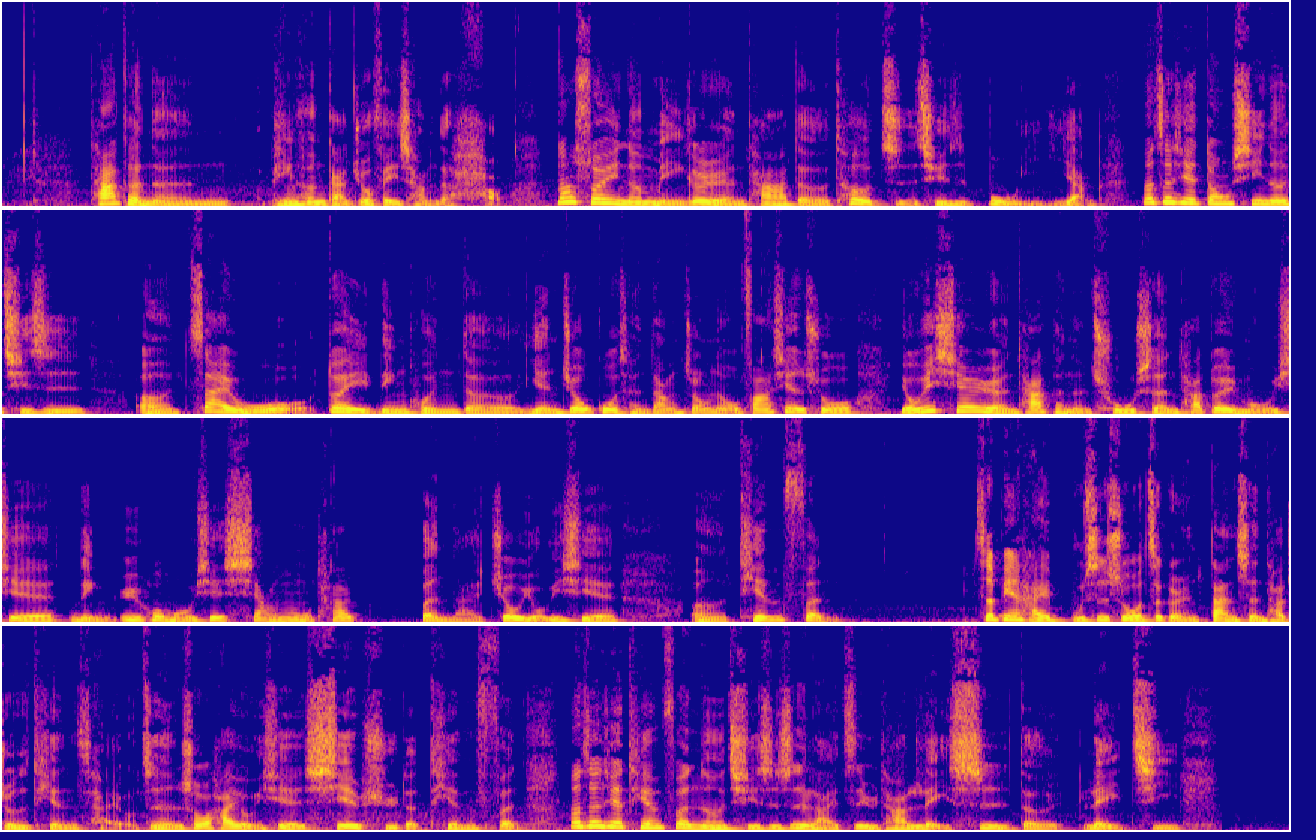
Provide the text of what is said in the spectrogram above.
他可能。平衡感就非常的好，那所以呢，每一个人他的特质其实不一样。那这些东西呢，其实呃，在我对灵魂的研究过程当中呢，我发现说，有一些人他可能出生，他对某一些领域或某一些项目，他本来就有一些呃天分。这边还不是说这个人诞生他就是天才哦，只能说他有一些些许的天分。那这些天分呢，其实是来自于他累世的累积。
